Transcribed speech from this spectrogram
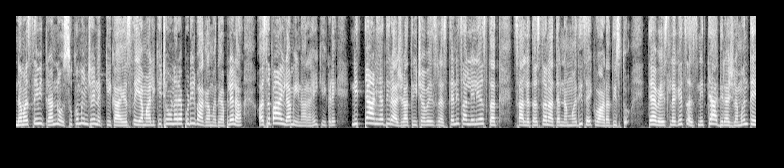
नमस्ते मित्रांनो सुख म्हणजे नक्की काय असते? या मालिकेच्या होणाऱ्या पुढील भागामध्ये आपल्याला असं पाहायला मिळणार आहे की इकडे नित्य आणि अधिराज रात्रीच्या वेळेस रस्त्याने चाललेले असतात. चालत असताना त्यांना मधीच एक वाडा दिसतो. त्यावेळेस लगेचच नित्य अधिराजला म्हणते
